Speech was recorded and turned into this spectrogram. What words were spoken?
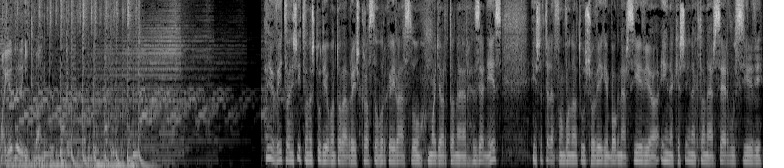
A jövő itt van. A jövő itt van, és itt van a stúdióban továbbra is Krasztohorkai László, magyar tanár, zenész, és a telefonvonal túlsó végén Bognár Szilvia, énekes énektanár, szervusz Szilvi.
